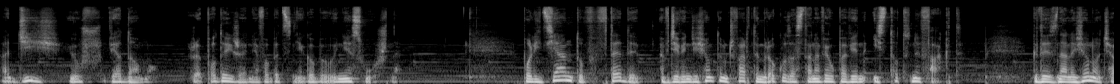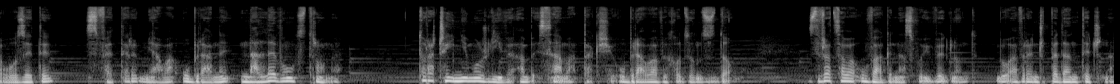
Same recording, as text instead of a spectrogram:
A dziś już wiadomo, że podejrzenia wobec niego były niesłuszne. Policjantów wtedy, w 1994 roku, zastanawiał pewien istotny fakt. Gdy znaleziono ciało Zyty, sweter miała ubrany na lewą stronę. To raczej niemożliwe, aby sama tak się ubrała, wychodząc z domu. Zwracała uwagę na swój wygląd, była wręcz pedantyczna.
